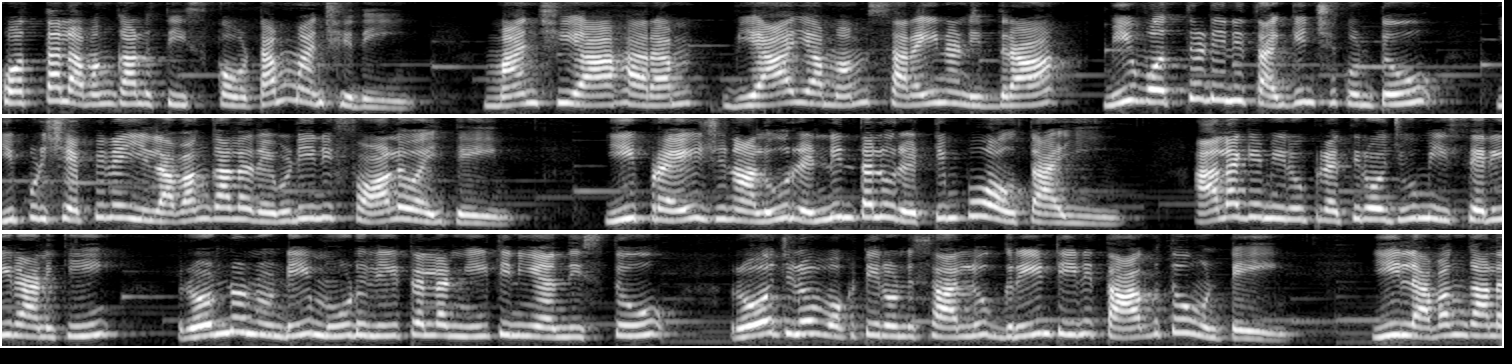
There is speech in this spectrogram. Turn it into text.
కొత్త లవంగాలు తీసుకోవటం మంచిది. మంచి ఆహారం వ్యాయామం సరైన నిద్ర మీ ఒత్తిడిని తగ్గించుకుంటూ ఇప్పుడు చెప్పిన ఈ లవంగాల రెమెడీని ఫాలో అయితే ఈ ప్రయోజనాలు రెండింతలు రెట్టింపు అవుతాయి. అలాగే మీరు ప్రతిరోజు మీ శరీరానికి రెండు నుండి మూడు లీటర్ల నీటిని అందిస్తూ రోజులో ఒకటి రెండు సార్లు గ్రీన్ టీని తాగుతూ ఉంటే ఈ లవంగాల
